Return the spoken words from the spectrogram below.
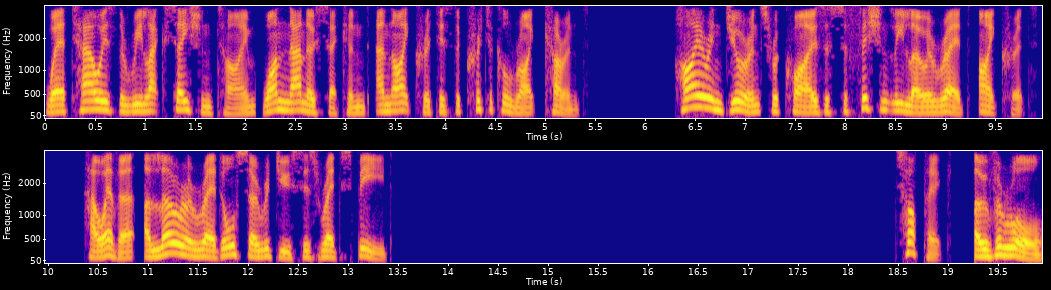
where tau is the relaxation time 1 nanosecond and icret is the critical write current. Higher endurance requires a sufficiently lower red icret. However, a lower red also reduces read speed. Topic: Overall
